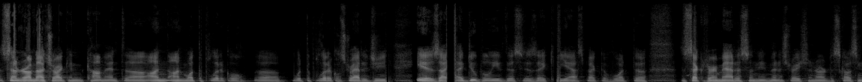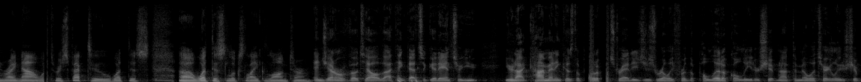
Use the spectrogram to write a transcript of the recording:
Senator, I'm not sure I can comment uh, on, on what the political, uh, what the political strategy is. I, I do believe this is a key aspect of what the Secretary Mattis and the administration are discussing right now with respect to what this, uh, what this looks like long-term. And General Votel, I think that's a good answer. You, you're not commenting because the political strategy is really for the political leadership, not the military leadership,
